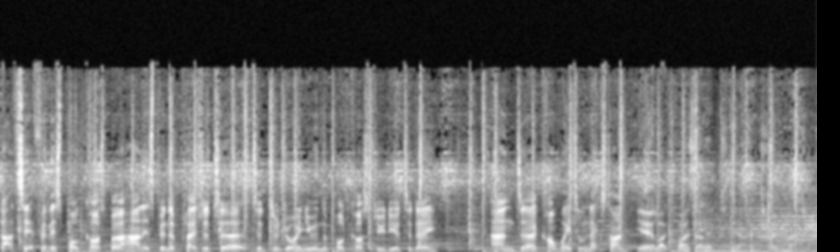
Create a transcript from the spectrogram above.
That's it for this podcast, Burhan. It's been a pleasure to, to, to join you in the podcast studio today, and uh, can't wait till next time. Yeah, likewise, Alex. Yeah, thanks very much.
